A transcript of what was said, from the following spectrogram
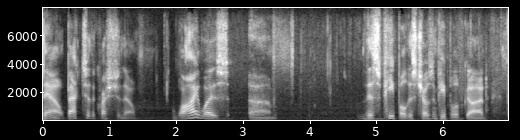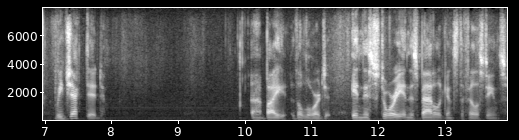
Now, back to the question though. Why was um, this people, this chosen people of God, rejected uh, by the Lord in this story, in this battle against the Philistines?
